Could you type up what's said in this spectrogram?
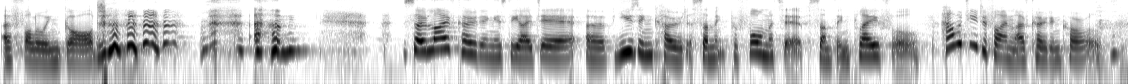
of following God. um, so live coding is the idea of using code as something performative, something playful. How would you define live coding, Coral?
